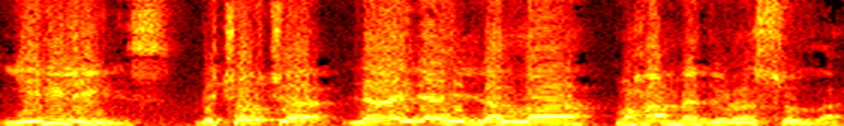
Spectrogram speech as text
yenileyiniz ve çokça La ilahe illallah Muhammedun Resulullah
